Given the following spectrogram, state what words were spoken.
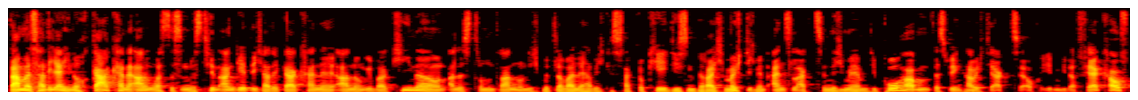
damals hatte ich eigentlich noch gar keine Ahnung, was das Investieren angeht. Ich hatte gar keine Ahnung über China und alles drum und dran. Und ich mittlerweile habe ich gesagt, okay, diesen Bereich möchte ich mit Einzelaktien nicht mehr im Depot haben. Deswegen habe ich die Aktie auch eben wieder verkauft.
